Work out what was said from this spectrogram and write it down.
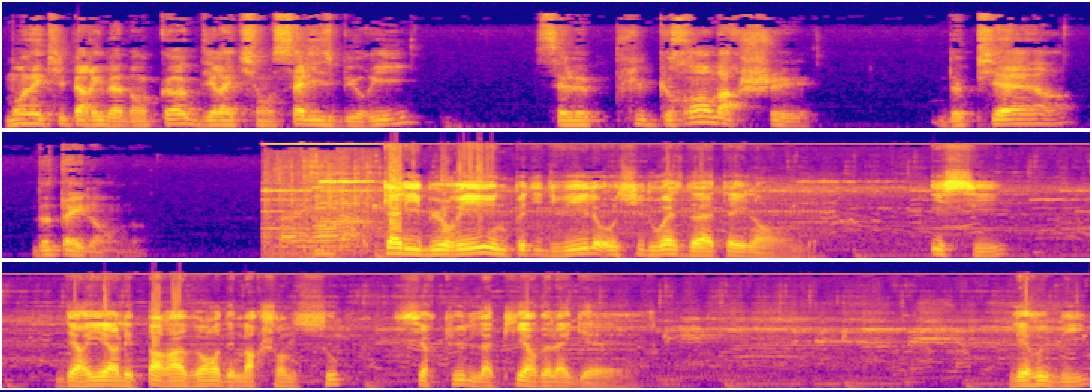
Mon équipe arrive à Bangkok, direction Salisbury. C'est le plus grand marché de pierre de Thaïlande. Kaliburi, une petite ville au sud-ouest de la Thaïlande. Ici, derrière les paravents des marchands de soupe, circule la pierre de la guerre. Les rubis,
